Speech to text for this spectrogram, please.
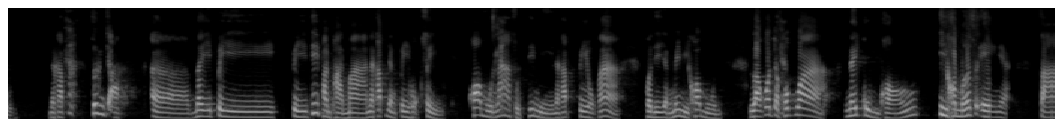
2570 นะครับค่ะซึ่งจากเอ่อในปีปีที่ผ่านๆมานะครับอย่างปี 64 ข้อมูลล่าสุดที่มีนะครับ ปี 65 พอดียังไม่มีข้อมูล เราก็จะพบว่าในกลุ่มของอีคอมเมิร์ซเองเนี่ยสา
